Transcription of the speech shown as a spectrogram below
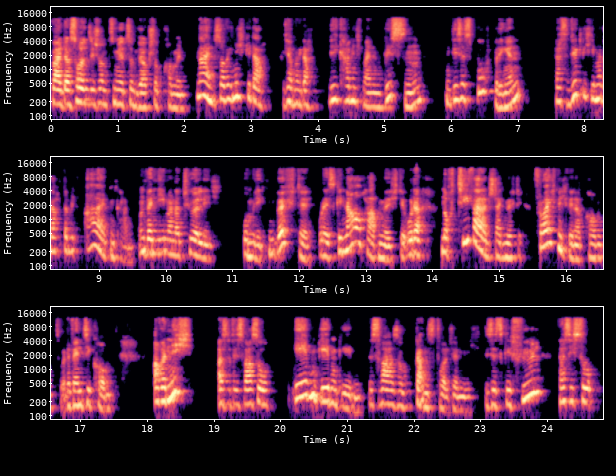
weil da sollen sie schon zu mir zum Workshop kommen. Nein, so habe ich nicht gedacht. Ich habe mir gedacht, wie kann ich mein Wissen in dieses Buch bringen, dass wirklich jemand auch damit arbeiten kann. Und wenn jemand natürlich unbedingt möchte oder es genau haben möchte oder noch tiefer einsteigen möchte, freue ich mich, wenn er kommt oder wenn sie kommt. Aber nicht, also das war so geben, geben, geben. Das war so ganz toll für mich. Dieses Gefühl, dass ich so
